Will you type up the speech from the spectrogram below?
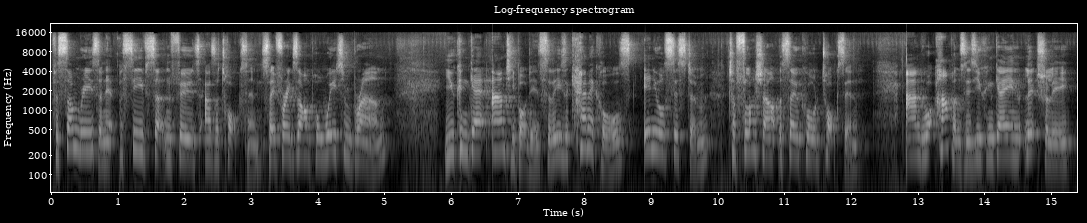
for some reason it perceives certain foods as a toxin. So for example, wheat and bran, you can get antibodies. So these are chemicals in your system to flush out the so-called toxin. And what happens is you can gain literally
